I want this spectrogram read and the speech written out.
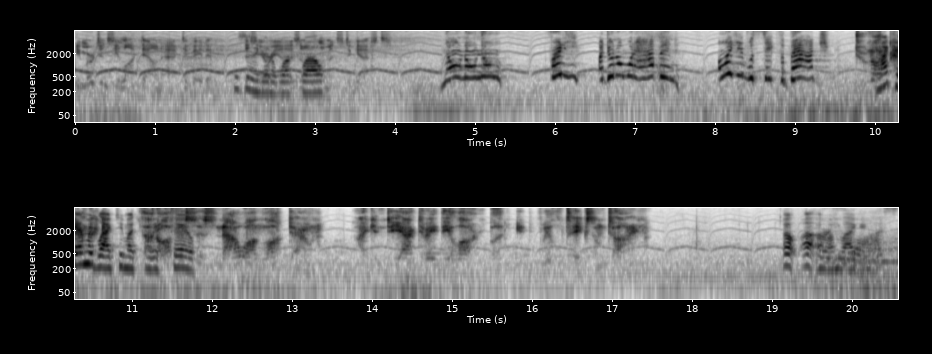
Emergency lockdown activated. This This isn't gonna work is well. to guests. No, no, no! Freddy, I don't know what happened. All I did was take the badge. Do not My camera's panic. lag too much for That this office too. is now on lockdown. I the alarm, but it will take some time. Oh, uh oh, I'm lagging. lost?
